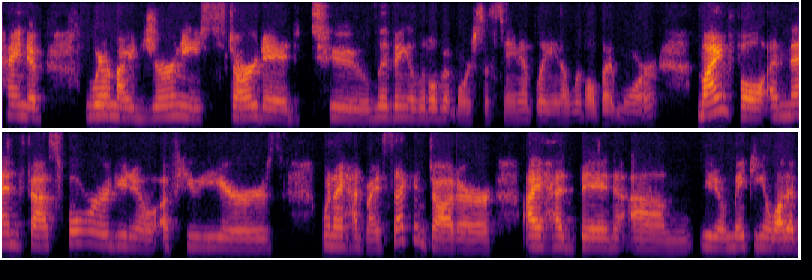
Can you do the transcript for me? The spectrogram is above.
kind of where my journey started to living a little bit more sustainably and a little bit more mindful and then fast forward you know a few years when I had my second daughter, I had been, um, you know, making a lot of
